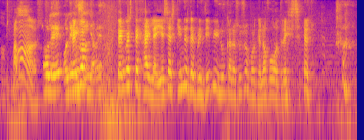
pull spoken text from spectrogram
Of ¡Vamos! Ole, ole, Tengo, sí, ya ves. tengo este highlight y esa skin desde el principio y nunca los uso porque no juego Tracer.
